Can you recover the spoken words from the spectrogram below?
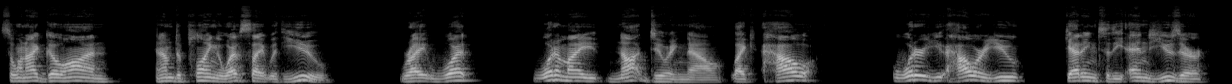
So when I go on and I'm deploying a website with you, right? What what am I not doing now? Like how what are you how are you getting to the end user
